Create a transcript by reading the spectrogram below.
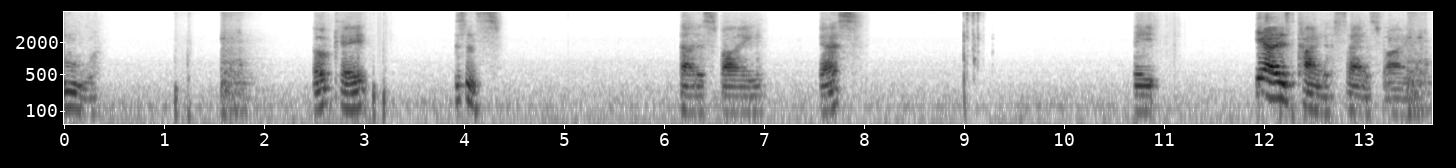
Ooh. Okay. This is satisfying. Yes. Yeah, it is kind of satisfying.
